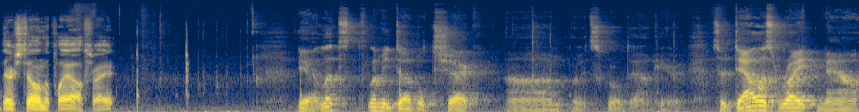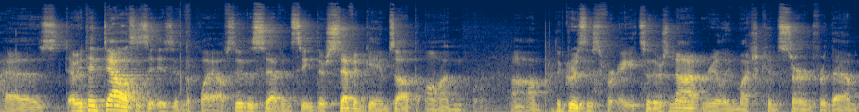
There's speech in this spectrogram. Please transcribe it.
they're still in the playoffs, right? Yeah, let's let me double check. Um, let me scroll down here. So Dallas right now has. I mean, think Dallas is, is in the playoffs. They're the seven seed. They're seven games up on um, the Grizzlies for eight. So there's not really much concern for them.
